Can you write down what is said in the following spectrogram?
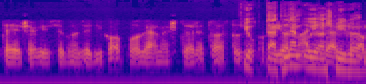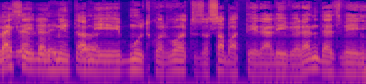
teljes egészében az egyik alpolgármesterre tartozik. Jó, tehát nem olyasmiről beszélünk, mint ami múltkor volt az a szabadtéren lévő rendezvény,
